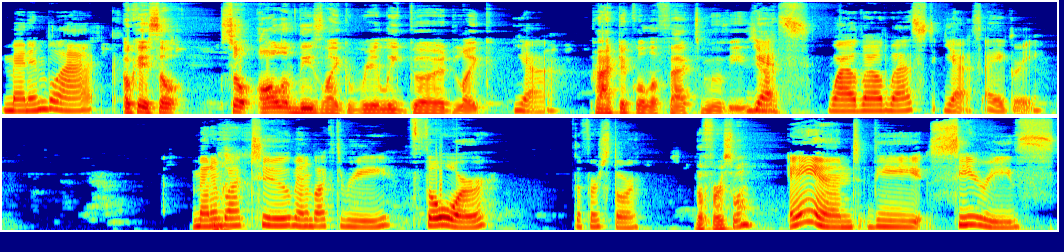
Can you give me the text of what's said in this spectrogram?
Men in Black. Okay, so so all of these like really good like Yeah. practical effect movies. yeah. Yes. Wild Wild West. Yes, I agree. Men in Black 2, Men in Black 3, Thor, the first Thor, The first one? and the series,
